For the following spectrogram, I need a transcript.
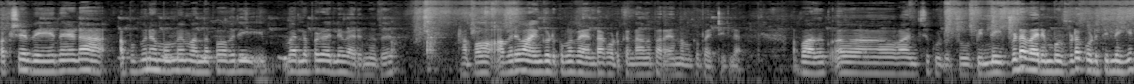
പക്ഷെ വേദയുടെ അപ്പൂപ്പനും അമ്മൂമ്മയും വന്നപ്പോൾ അവർ വല്ലപ്പോഴല്ലേ വരുന്നത്? അപ്പോൾ അവർ വാങ്ങി കൊടുക്കുമ്പോൾ വേണ്ട കൊടുക്കണ്ടെന്ന് പറയാൻ നമുക്ക് പറ്റില്ല. അപ്പോൾ അത് വാങ്ങിച്ചു കൊടുത്തു. പിന്നെ ഇവിടെ വരുമ്പോൾ ഇവിടെ കൊടുത്തില്ലെങ്കിൽ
